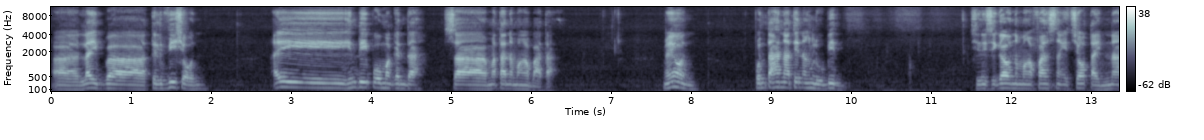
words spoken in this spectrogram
ah, live ah, television ay hindi po maganda sa mata ng mga bata. Ngayon, puntahan natin ang lubid. Sinisigaw ng mga fans ng It's Showtime na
